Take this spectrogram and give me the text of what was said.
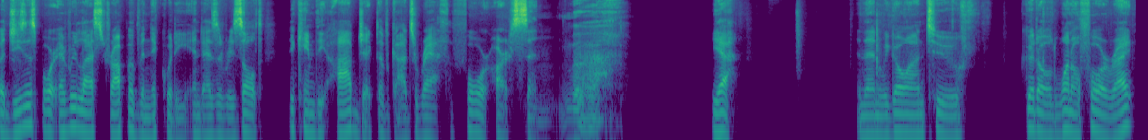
But Jesus bore every last drop of iniquity, and as a result, became the object of God's wrath for our sin. Mm, ugh. Yeah. And then we go on to good old 104, right?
